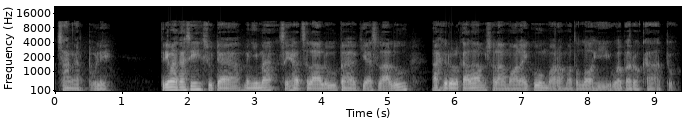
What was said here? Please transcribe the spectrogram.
sangat boleh. Terima kasih sudah menyimak. Sehat selalu, bahagia selalu. Akhirul kalam. Assalamualaikum warahmatullahi wabarakatuh.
